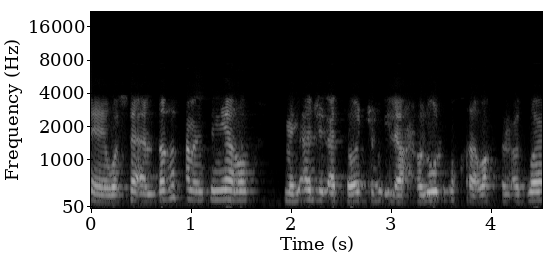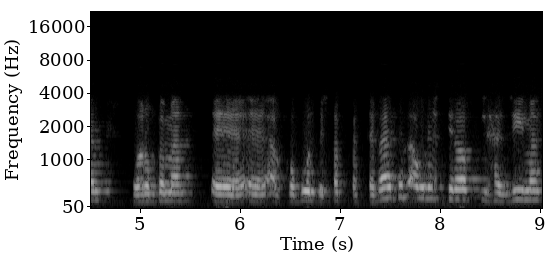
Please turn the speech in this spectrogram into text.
آه، وسائل ضغط على نتنياهو من أجل التوجه إلى حلول أخرى وقت العدوان وربما القبول بصفقه التبادل أو الاعتراف بالهزيمه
